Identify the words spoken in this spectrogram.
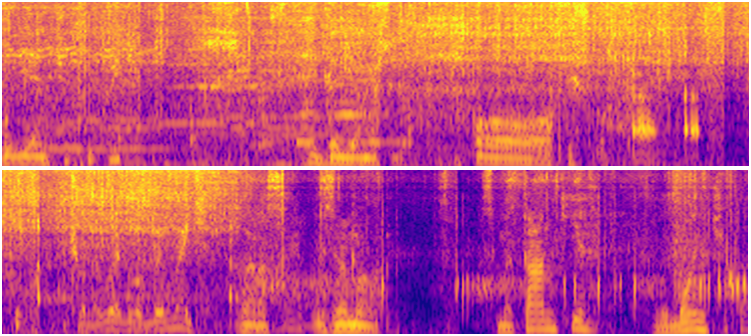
Бульйончик кипить. І даємо сюди. О, пішло. Що не видно димить. Зараз візьмемо сметанки, лимончика.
